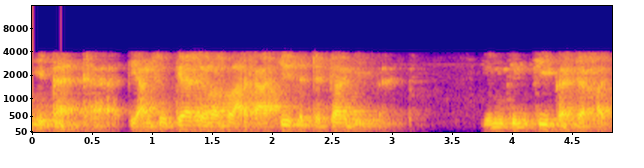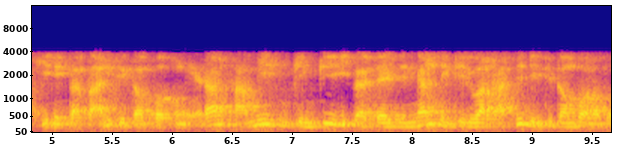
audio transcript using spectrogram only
Ibadah. Tiang suka dengan kelar kaji sedekah gitu. Ya, mungkin ki ibadah haji ini bapak ini ditompo pangeran, kami mungkin ki ibadah dengan yang di luar haji di ditompo apa?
